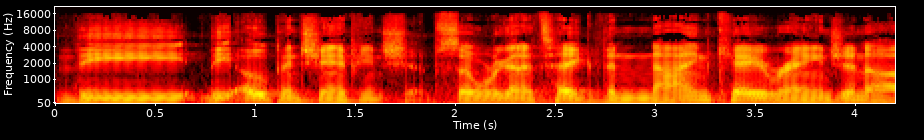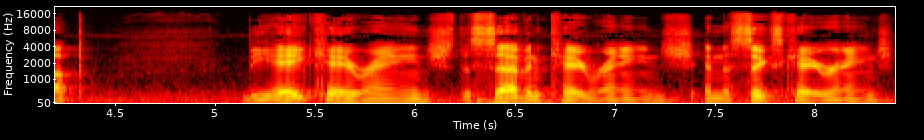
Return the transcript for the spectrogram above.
the the Open Championship. So we're going to take the 9K range and up, the 8K range, the 7K range, and the 6K range.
